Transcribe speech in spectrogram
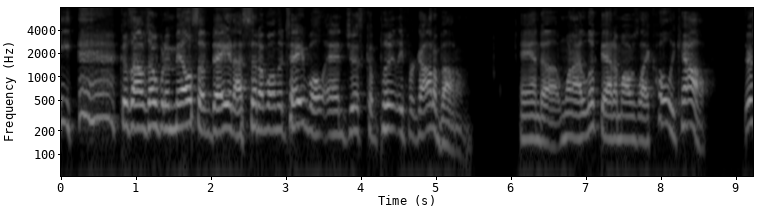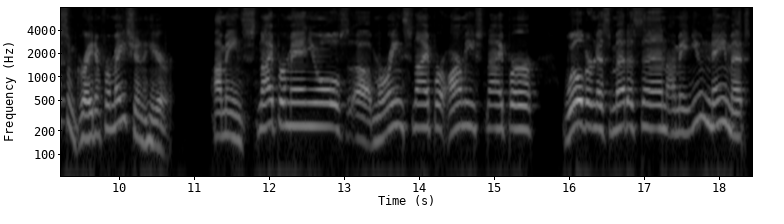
me because I was opening mail someday and I set them on the table and just completely forgot about them. And uh, when I looked at them, I was like, holy cow, there's some great information here. I mean, sniper manuals, uh, Marine sniper, Army sniper, wilderness medicine. I mean, you name it.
